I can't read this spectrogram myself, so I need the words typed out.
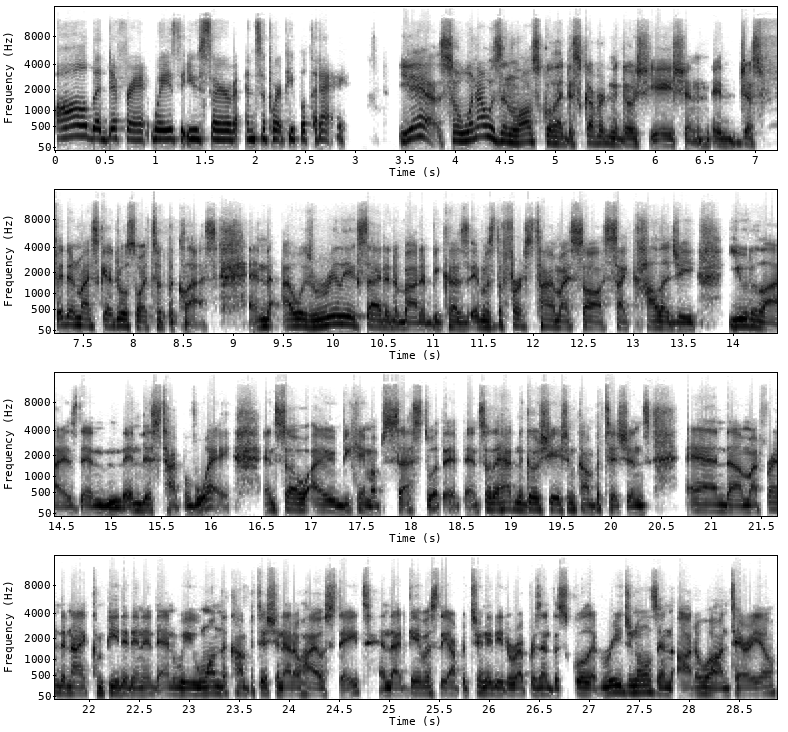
all the different ways that you serve and support people today? Yeah. So when I was in law school, I discovered negotiation. It just fit in my schedule. So I took the class. And I was really excited about it because it was the first time I saw psychology utilized in, in this type of way. And so I became obsessed with it. And so they had negotiation competitions. And uh, my friend and I competed in it. And we won the competition at Ohio State. And that gave us the opportunity to represent the school at regionals in Ottawa, Ontario.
